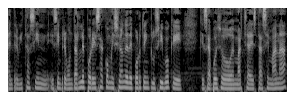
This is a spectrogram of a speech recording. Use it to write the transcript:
entrevista sin, sin, preguntarle por esa comisión de deporte inclusivo que, se ha puesto en marcha esta semana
